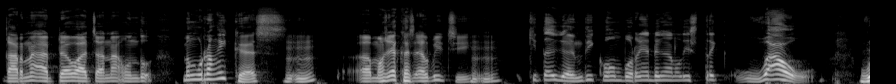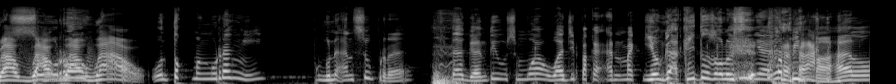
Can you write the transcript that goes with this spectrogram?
karena ada wacana untuk mengurangi gas Mm-mm. eh, maksudnya gas LPG Mm-mm. kita ganti kompornya dengan listrik wow Wow, wow, Suruh. wow, wow. untuk mengurangi penggunaan Supra kita ganti semua wajib pakai NMAX ya enggak gitu solusinya lebih mahal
